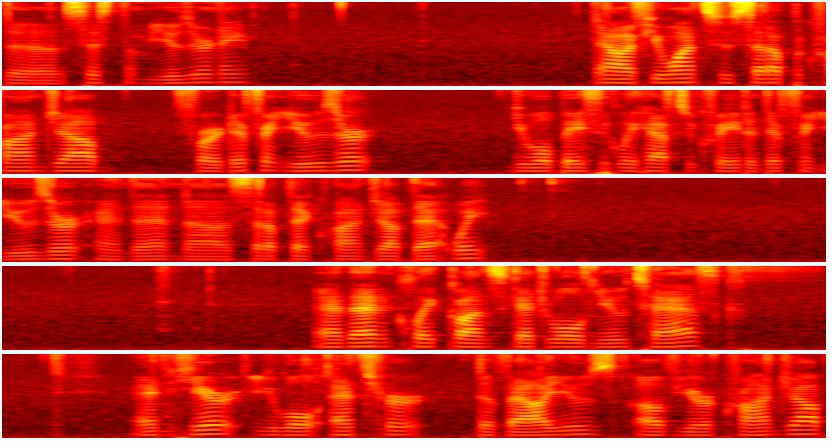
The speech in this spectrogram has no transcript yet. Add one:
the system username. Now if you want to set up a cron job for a different user, you will basically have to create a different user and then uh, set up that cron job that way. And then click on schedule new task. And here you will enter the values of your cron job.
